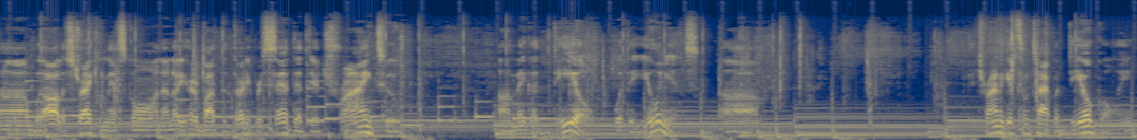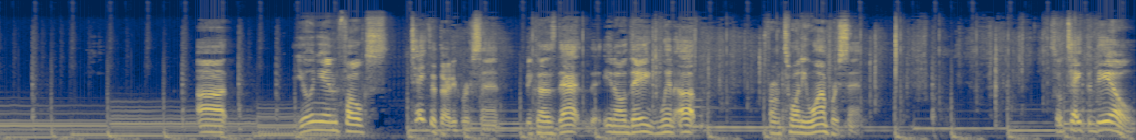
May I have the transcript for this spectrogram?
um, with all the striking that's going. I know you heard about the 30% that they're trying to uh, make a deal with the unions. Um, they're trying to get some type of deal going. Uh, union folks take the 30% because that, you know, they went up from 21%. So take the deal.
